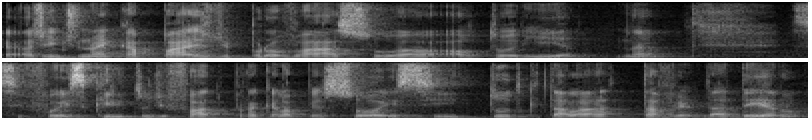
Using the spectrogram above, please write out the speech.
a gente não é capaz de provar a sua autoria, né? Se foi escrito de fato por aquela pessoa e se tudo que está lá está verdadeiro,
